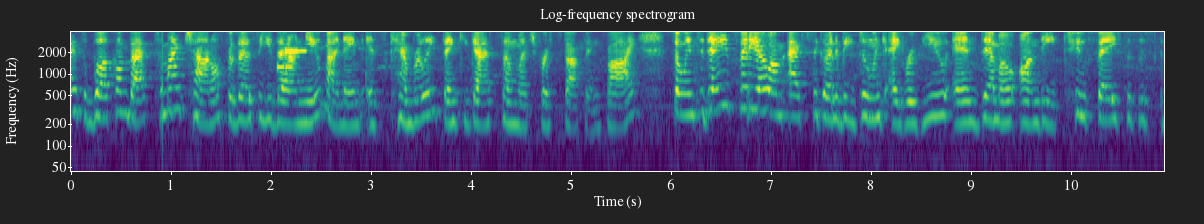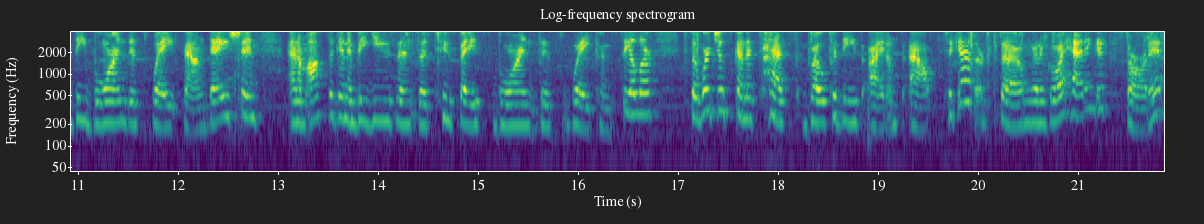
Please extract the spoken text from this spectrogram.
guys welcome back to my channel. For those of you that are new my name is Kimberly. Thank you guys so much for stopping by. So in today's video I'm actually going to be doing a review and demo on the Too Faced. This is the Born This Way foundation and I'm also going to be using the Too Faced Born This Way concealer. So we're just going to test both of these items out together. So I'm going to go ahead and get started.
